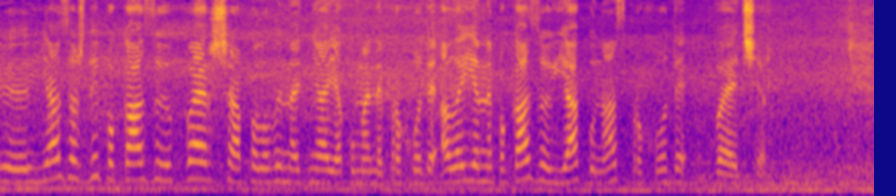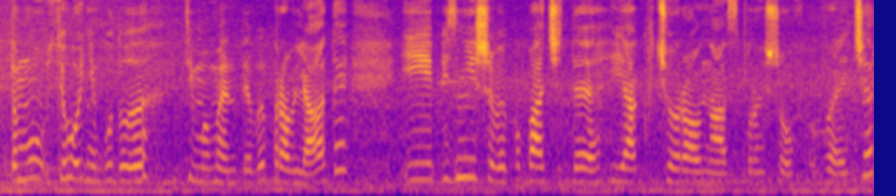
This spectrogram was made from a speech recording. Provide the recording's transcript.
е, Я завжди показую перша половина дня, як у мене проходить, але я не показую, як у нас проходить вечір. Тому сьогодні буду ті моменти виправляти. І пізніше ви побачите, як вчора у нас пройшов вечір.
